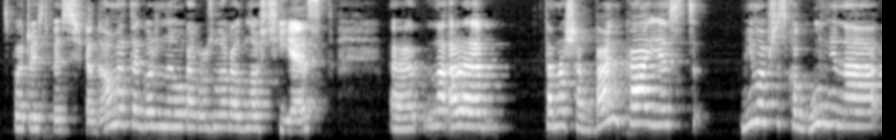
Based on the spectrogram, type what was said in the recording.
społeczeństwo jest świadome tego, że neuroróżnorodność jest, e, no ale ta nasza bańka jest mimo wszystko głównie na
